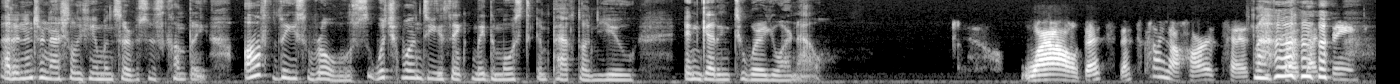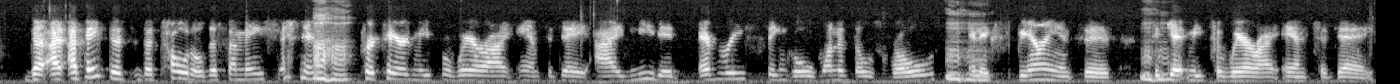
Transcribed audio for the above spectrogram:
at an international human services company. Of these roles, which one do you think made the most impact on you in getting to where you are now? wow, that's that's kind of hard Tess because I think the I, I think the the total, the summation, uh-huh. prepared me for where I am today. I needed every single one of those roles and Mm-hmm. experiences to Mm-hmm. get me to where I am today.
